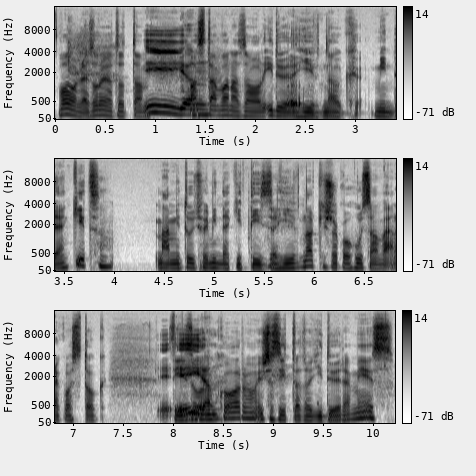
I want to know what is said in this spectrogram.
Valahol ez olyatottam. Igen. Aztán van az, ahol időre hívnak mindenkit, mármint úgy, hogy mindenkit tízre hívnak, és akkor 20 várakoztok 10 órakor, és az itt hogy időre mész.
